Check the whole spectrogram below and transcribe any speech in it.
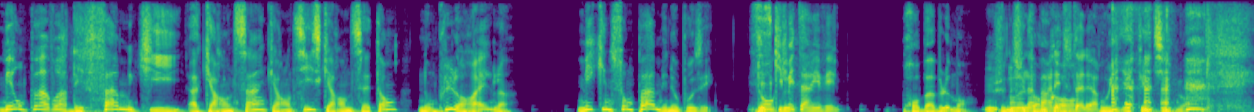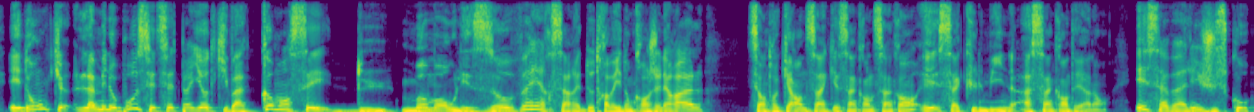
Mais on peut avoir des femmes qui à 45, 46, 47 ans n'ont plus leurs règles mais qui ne sont pas ménopausées. C'est ce qui m'est arrivé. Probablement. Mm, je ne on en a parlé tout à l'heure. Oui, effectivement. Et donc, la ménopause, c'est cette période qui va commencer du moment où les ovaires s'arrêtent de travailler. Donc, en général, c'est entre 45 et 55 ans et ça culmine à 51 ans. Et ça va aller jusqu'au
